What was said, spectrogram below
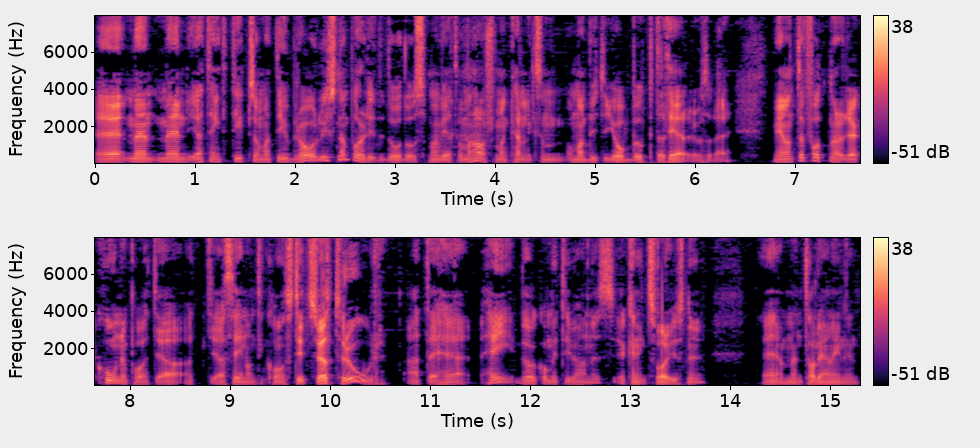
Eh, men, men jag tänkte tipsa om att det är bra att lyssna på det lite då och då så man vet vad man har. Så man kan liksom, om man byter jobb, uppdatera det och sådär. Men jag har inte fått några reaktioner på att jag, att jag säger någonting konstigt. Så jag tror att det är, hej, du har kommit till Johannes. Jag kan inte svara just nu. Eh, men tala gärna in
